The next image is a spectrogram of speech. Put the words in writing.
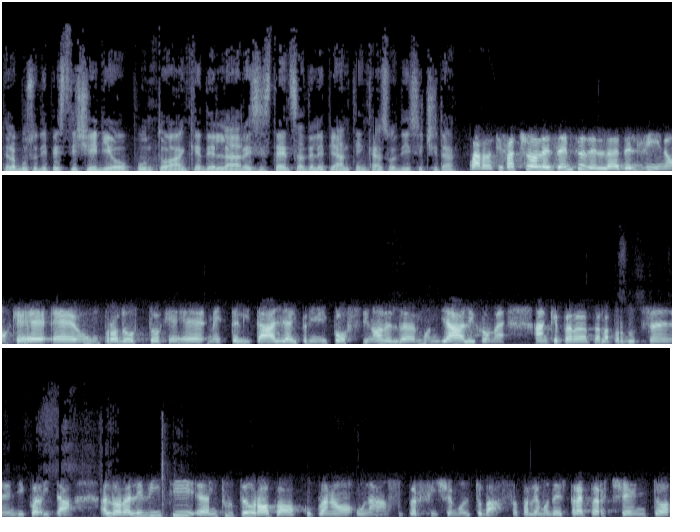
dell'abuso di pesticidi o appunto anche della resistenza delle piante in caso di siccità. Guarda, ti faccio l'esempio del, del vino vino, che è un prodotto che mette l'Italia ai primi posti no, del mondiali, come anche per, per, la produzione di qualità. Allora, le viti eh, in tutta Europa occupano una superficie molto bassa, parliamo del 3%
